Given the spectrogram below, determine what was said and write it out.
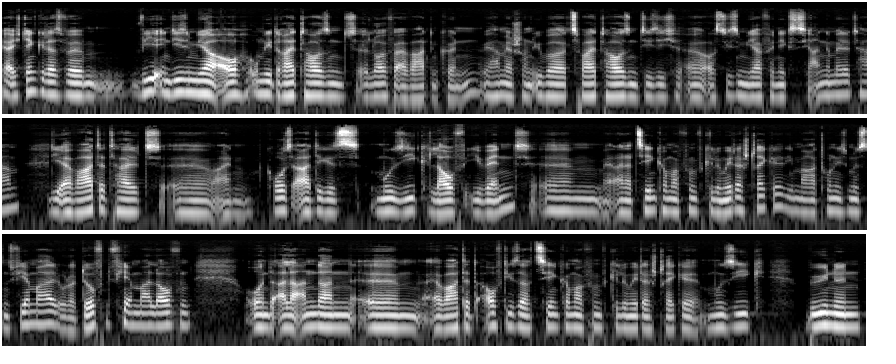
Ja, ich denke, dass wir wie in diesem Jahr auch um die 3000 Läufer erwarten können. Wir haben ja schon über 2000, die sich äh, aus diesem Jahr für nächstes Jahr angemeldet haben. Die erwartet halt äh, ein großartiges Musiklauf-Event äh, mit einer 10,5 Kilometer Strecke. Die Marathonis müssen viermal oder dürfen viermal laufen und alle anderen ähm, erwartet auf dieser 10,5 Kilometer Strecke Musik, Bühnen,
